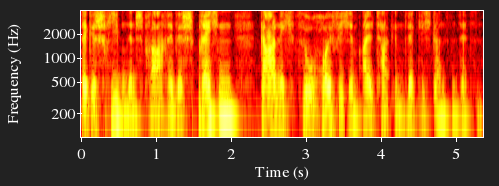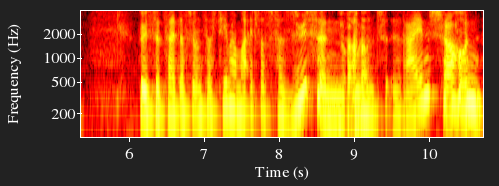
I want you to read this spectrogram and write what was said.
der geschriebenen Sprache. Wir sprechen gar nicht so häufig im Alltag in wirklich ganzen Sätzen. Höchste Zeit, dass wir uns das Thema mal etwas versüßen ja. und reinschauen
